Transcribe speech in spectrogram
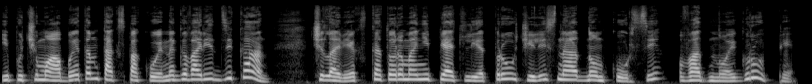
И почему об этом так спокойно говорит декан, человек, с которым они пять лет проучились на одном курсе в одной группе?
